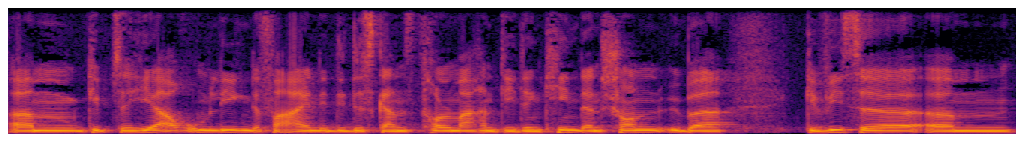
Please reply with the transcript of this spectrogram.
ähm, gibt es ja hier auch umliegende Vereine, die das ganz toll machen, die den Kindern schon über gewisse ähm,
